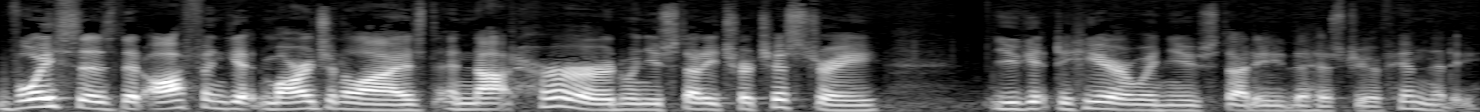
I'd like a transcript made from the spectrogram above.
voices that often get marginalized and not heard when you study church history, you get to hear when you study the history of hymnody.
